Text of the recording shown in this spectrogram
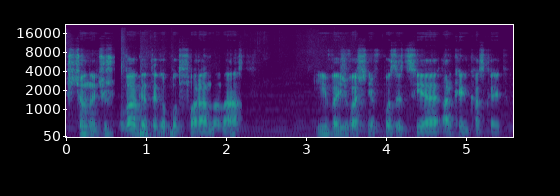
ściągnąć już uwagę tego potwora na nas i wejść właśnie w pozycję Arcane Cascade.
